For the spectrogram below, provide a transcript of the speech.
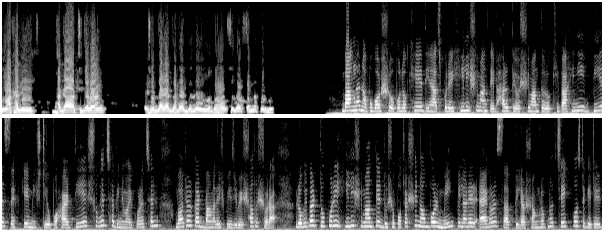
নোয়াখালী, ঢাকা, চিটাগাং, এসব জায়গার যাতায়াত যাতে উন্নত হয়, সে ব্যবস্থা আমরা করব। বাংলা নববর্ষ উপলক্ষে দিনাজপুরের হিলি সীমান্তে ভারতীয় সীমান্তরক্ষী বাহিনী বিএসএফকে মিষ্টি উপহার দিয়ে শুভেচ্ছা বিনিময় করেছেন বর্ডার গার্ড বাংলাদেশ বিজিবির সদস্যরা। রবিবার দুপুরে হিলি সীমান্তের দুশো পঁচাশি নম্বর মেইন পিলারের এগারো সাব পিলার সংলগ্ন চেকপোস্ট গেটের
